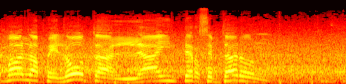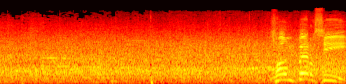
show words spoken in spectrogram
¡Qué mala pelota! La interceptaron. Van Persie.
